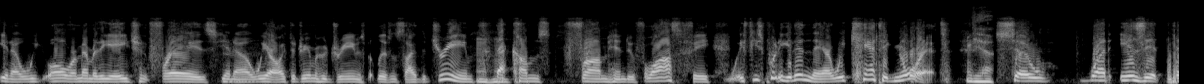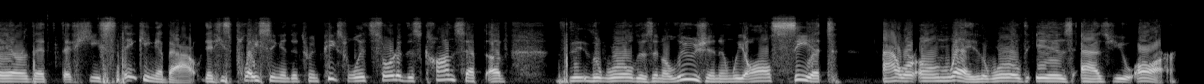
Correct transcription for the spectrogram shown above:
you know we all remember the ancient phrase you know we are like the dreamer who dreams but lives inside the dream that comes from Hindu philosophy. If he's putting it in there, we can't ignore it. Yeah. So what is it there that that he's thinking about that he's placing into Twin Peaks? Well, it's sort of this concept of the the world is an illusion and we all see it our own way. The world is as you are,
